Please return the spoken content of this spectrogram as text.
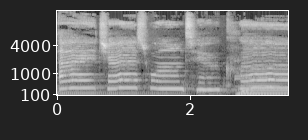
I just want to close.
